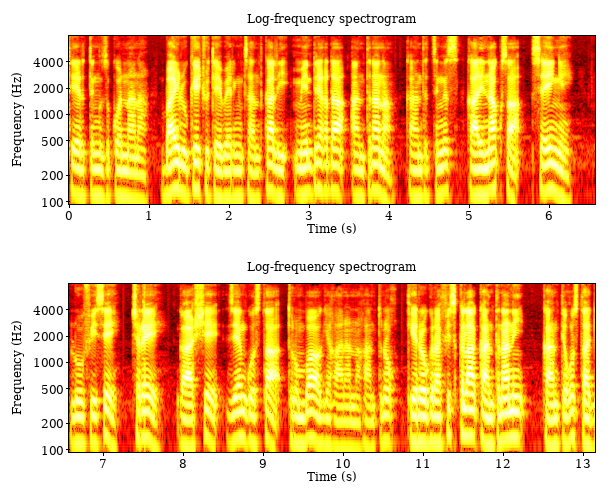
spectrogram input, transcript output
ቴርትንግ ዝኮናና ባይሉ ኬቹ ቴቤሪንግ ሳንት ካሊ ሜንድሬቅዳ አንትናና ካንትትንግስ ካሊናኩሳ ሴይኜ ሉፊሴ ችሬ ዋጊ ኻናና ካንትኖቅ ኬሮግራፊስ ክላ ካንትናኒ ካንቲ ቁስታጊ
